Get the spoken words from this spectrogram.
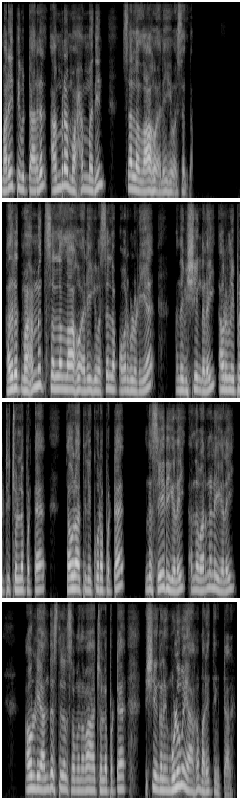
மறைத்து விட்டார்கள் அம்ர முஹம்மதின் சல்லல்லாஹு அலஹி வசல்லம் ஹசரத் முஹம்மது சல்லல்லாஹு அலஹி வசல்லம் அவர்களுடைய அந்த விஷயங்களை அவர்களை பற்றி சொல்லப்பட்ட தௌராத்திலே கூறப்பட்ட அந்த செய்திகளை அந்த வர்ணனைகளை அவருடைய அந்தஸ்துகள் சம்பந்தமாக சொல்லப்பட்ட விஷயங்களை முழுமையாக மறைத்து விட்டார்கள்.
